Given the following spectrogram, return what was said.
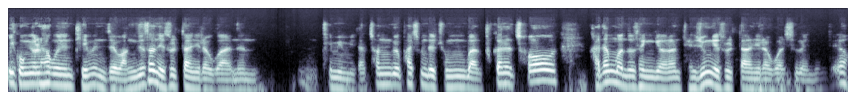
이 공연을 하고 있는 팀은 이제 왕대산 예술단이라고 하는 팀입니다. 1980년대 중반 북한에서 처음 가장 먼저 생겨난 대중예술단이라고 할 수가 있는데요.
